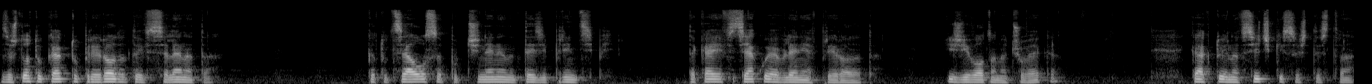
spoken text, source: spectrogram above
Защото както природата и Вселената като цяло са подчинени на тези принципи, така и всяко явление в природата и живота на човека, както и на всички същества,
